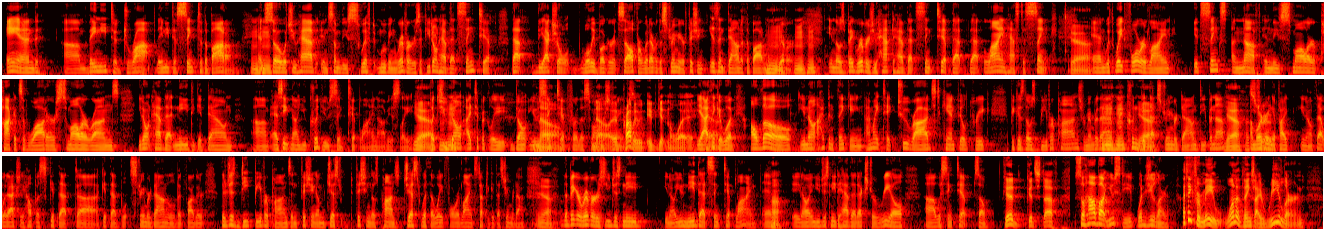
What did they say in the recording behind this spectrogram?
and um, they need to drop. They need to sink to the bottom. Mm-hmm. And so, what you have in some of these swift moving rivers, if you don't have that sink tip, that the actual woolly bugger itself or whatever the streamer you're fishing isn't down at the bottom mm-hmm. of the mm, river. Mm-hmm. In those big rivers, you have to have that sink tip. That that line has to sink. Yeah. And with weight forward line, it sinks enough in these smaller pockets of water, smaller runs. You don't have that need to get down um, as he now you could use sink tip line, obviously. Yeah. But you mm-hmm. don't. I typically don't use no. sink tip for the smaller no, streams. it probably would it'd get in the way. Yeah, I think it would. Although you know, I've been thinking I might take two rods to Canfield Creek because those beaver ponds, remember that? Mm-hmm. I couldn't yeah. get that streamer down deep enough. Yeah, I'm wondering true. if I, you know, if that would actually help us get that uh, get that streamer down a little bit farther. They're just deep beaver ponds, and fishing them just fishing those ponds just with a weight forward line, it's tough to get that streamer down. Yeah. The bigger rivers, you just need you know you need that sink tip line and huh. you know and you just need to have that extra reel uh, with sink tip so good good stuff so how about you steve what did you learn I think for me, one of the things I relearned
